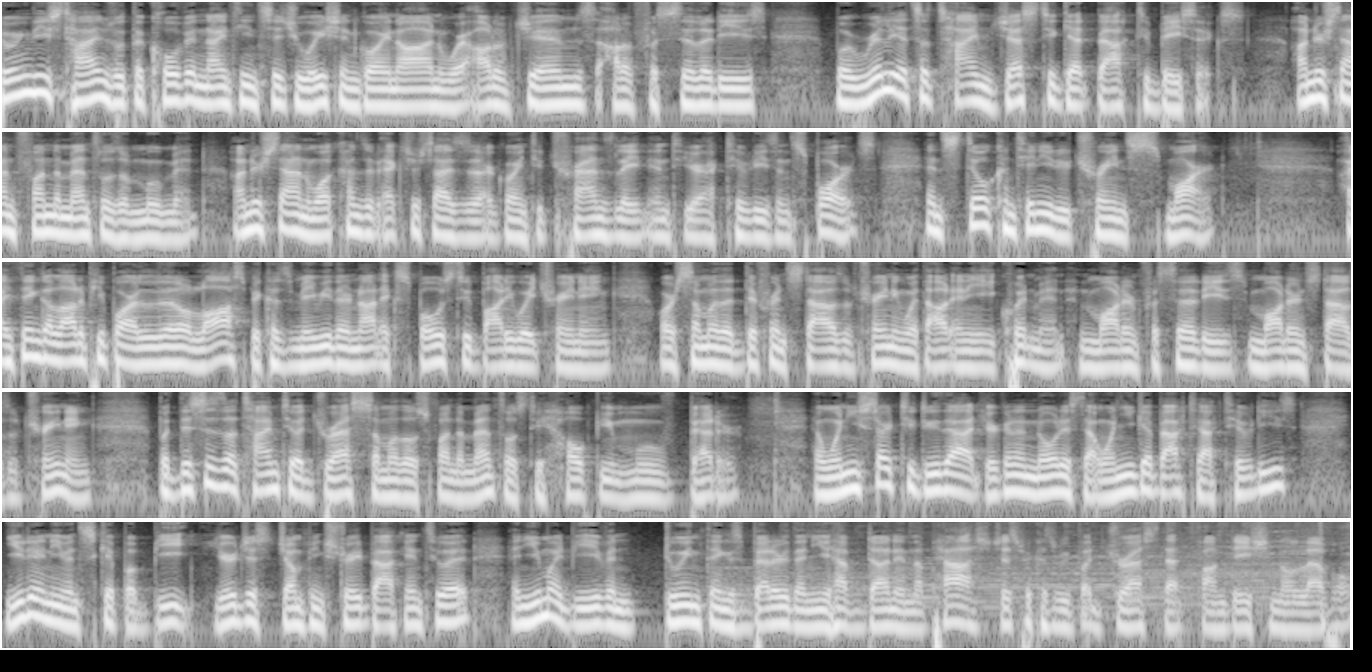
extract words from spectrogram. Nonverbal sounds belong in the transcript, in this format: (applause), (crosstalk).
During these times with the COVID 19 situation going on, we're out of gyms, out of facilities, but really it's a time just to get back to basics. Understand fundamentals of movement, understand what kinds of exercises are going to translate into your activities and sports, and still continue to train smart. I think a lot of people are a little lost because maybe they're not exposed to bodyweight training or some of the different styles of training without any equipment and modern facilities, modern styles of training. But this is a time to address some of those fundamentals to help you move better. And when you start to do that, you're going to notice that when you get back to activities, you didn't even skip a beat. You're just jumping straight back into it. And you might be even doing things better than you have done in the past just because we've addressed that foundational level.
